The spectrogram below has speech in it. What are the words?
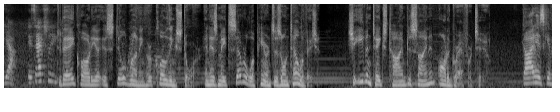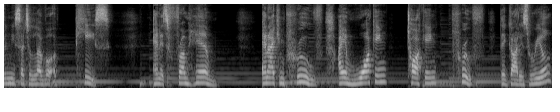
Yeah, it's actually. Today, Claudia is still running her clothing store and has made several appearances on television. She even takes time to sign an autograph or two. God has given me such a level of peace, and it's from Him. And I can prove, I am walking, talking proof that God is real,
